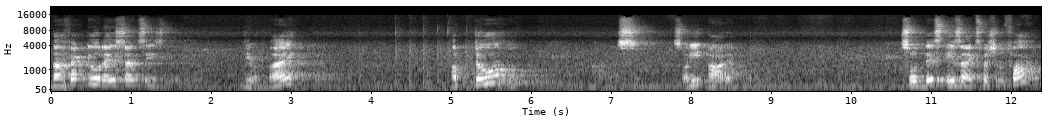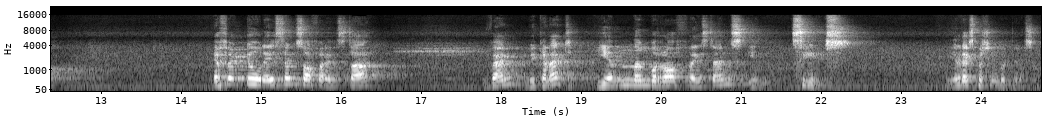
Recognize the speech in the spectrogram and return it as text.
The effective resistance is given by up to RS. Sorry, Rn. So this is an expression for effective resistance of a red star when we connect n number of resistance in series. ಎರಡು ಎಕ್ಸ್ಪ್ರೆಷನ್ ಗೊತ್ತಿದೆ sir.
